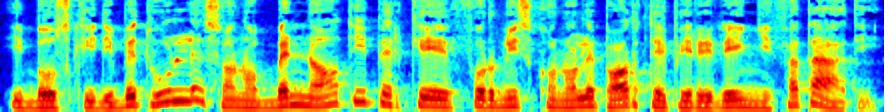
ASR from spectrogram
I boschi di betulle sono ben noti perché forniscono le porte per i regni fatati.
